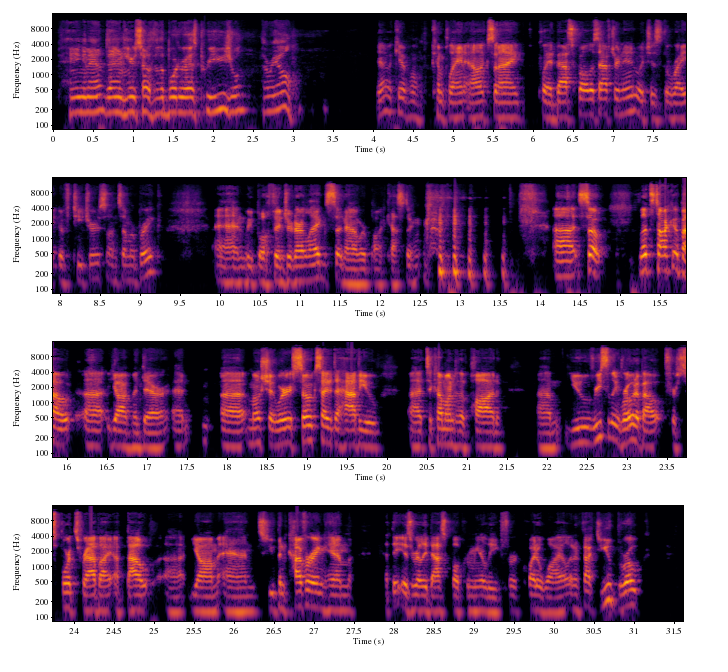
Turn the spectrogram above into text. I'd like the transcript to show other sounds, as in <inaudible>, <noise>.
Hanging out down here south of the border as per usual. How are y'all? Yeah, we can't complain. Alex and I played basketball this afternoon, which is the right of teachers on summer break. And we both injured our legs, so now we're podcasting. <laughs> uh, so let's talk about uh, Yam Madar. And uh, Moshe, we're so excited to have you uh, to come onto the pod. Um, you recently wrote about for Sports Rabbi about uh, and you've been covering him at the Israeli Basketball Premier League for quite a while. And in fact, you broke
